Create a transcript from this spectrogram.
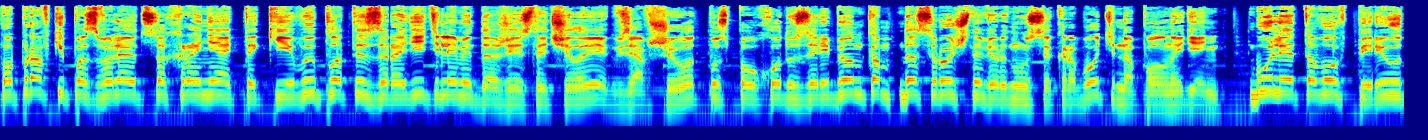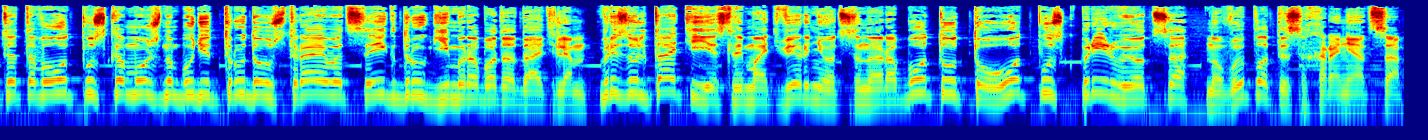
Поправки позволяют сохранять такие выплаты за родителями, даже если человек, взявший отпуск по уходу за ребенком, досрочно вернулся к работе на полный день. Более того, в период этого отпуска можно будет трудоустраиваться и к другим работодателям. В результате, если мать вернется на работу, то отпуск прервется, но выплаты сохранятся.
